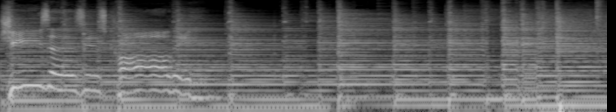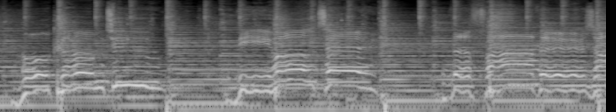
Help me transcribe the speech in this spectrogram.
Jesus is calling. Oh, come to The Father's arms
